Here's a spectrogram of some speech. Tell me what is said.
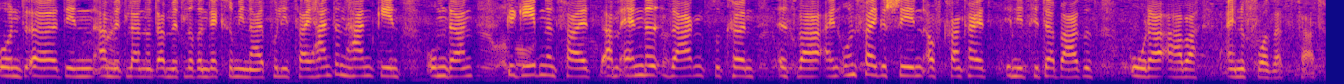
und äh, den Ermittlern und Ermittlerinnen der Kriminalpolizei Hand in Hand gehen, um dann gegebenenfalls jedenfalls am Ende sagen zu können, es war ein Unfall geschehen auf krankheitsinizierter Basis oder aber eine Vorsatztat.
